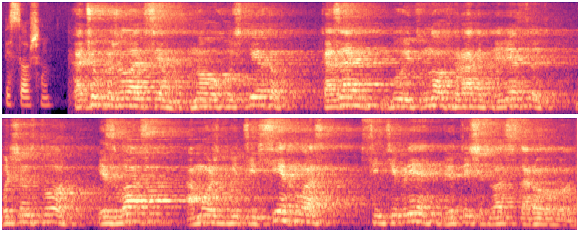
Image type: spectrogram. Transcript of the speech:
Песошин. Хочу пожелать всем новых успехов. Казань будет вновь рада приветствовать большинство из вас, а может быть и всех вас, в сентябре 2022 года.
